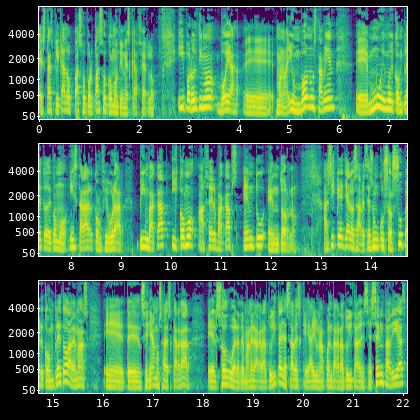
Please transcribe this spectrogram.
está explicado paso por paso cómo tienes que hacerlo. Y por último, voy a. Eh, bueno, hay un bonus también eh, muy, muy completo de cómo instalar, configurar Bin Backup y cómo hacer backups en tu entorno. Así que ya lo sabes, es un curso súper completo. Además, eh, te enseñamos a descargar el software de manera gratuita. Ya sabes que hay una cuenta gratuita de 60 días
